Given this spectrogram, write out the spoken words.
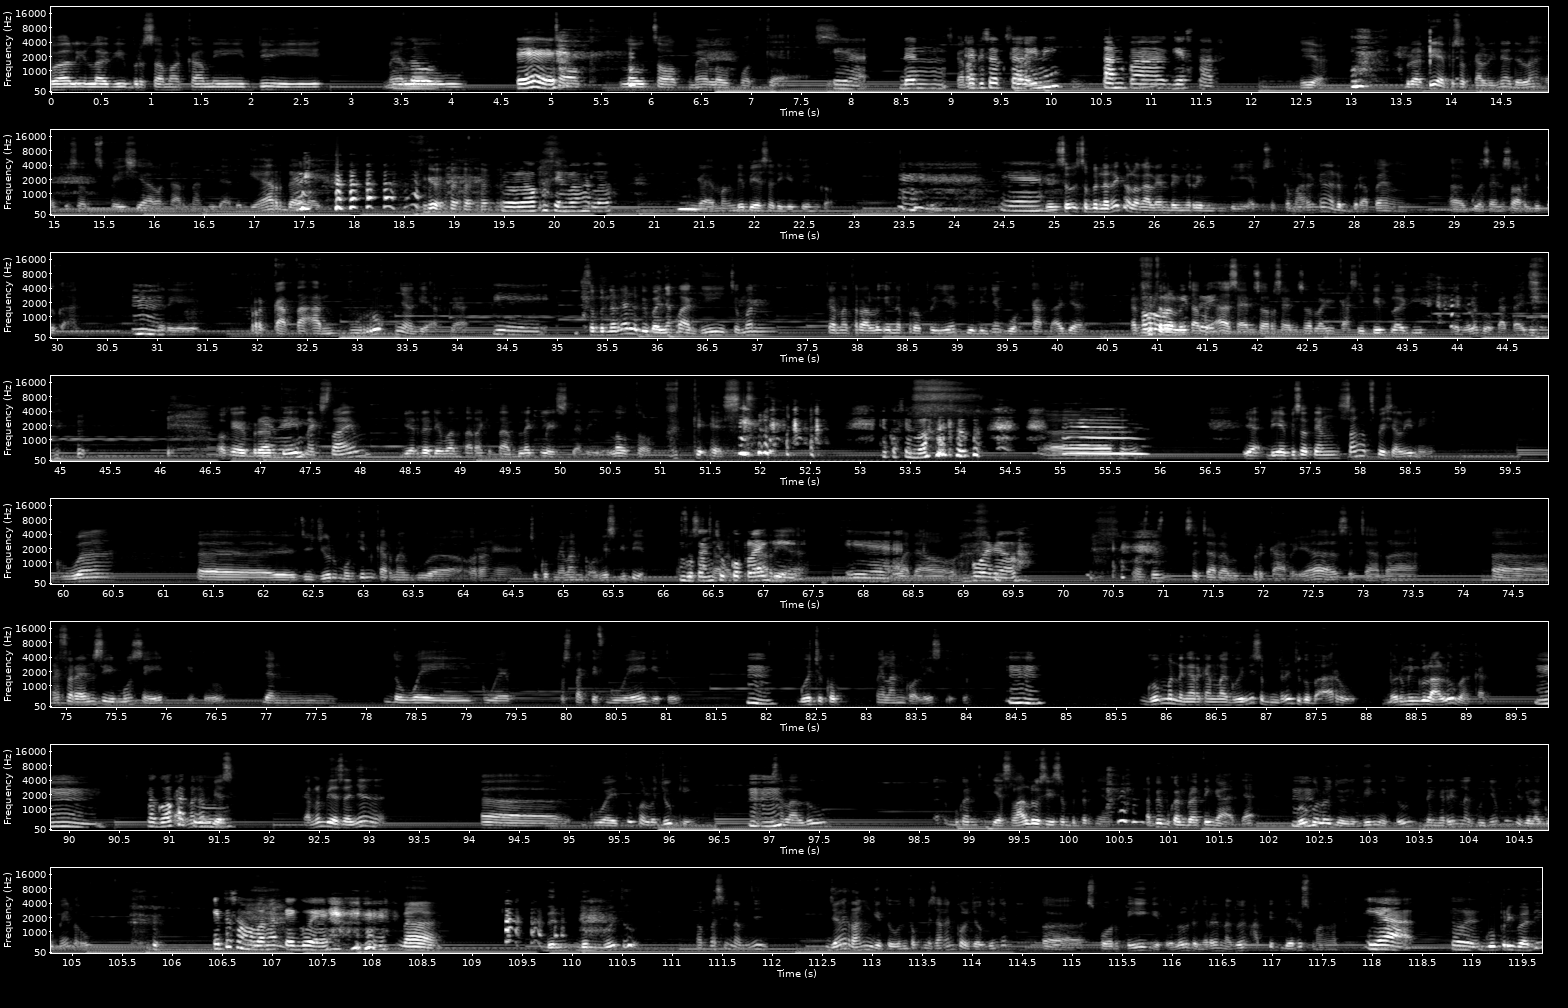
Kembali lagi bersama kami di Mellow Eh, Talk, Low Talk Mellow Podcast. iya. Dan Sekarang- episode sekarang- kali ini Hmm, tanpa gestar. Iya. Berarti episode kali ini adalah episode spesial karena tidak ada Gerda lagi. Loh, lo kasihan banget loh. Enggak, emang dia biasa digituin kok. Ya. Dan se- sebenarnya kalau kalian dengerin di episode kemarin kan ada beberapa yang gue sensor gitu kan Hmm. dari perkataan buruknya Gerda. Iya. Sebenarnya lebih banyak lagi, cuman karena terlalu inappropriate jadinya gue cut aja. Karena Oh, terlalu gitu capek ya. ah sensor sensor lagi kasih bip lagi. Ya adalah gue cut aja. Oke, berarti Oke. next time Gerda Dewantara kita blacklist dari Low Talk Podcast. Eh, kasihan banget loh. Ya, di episode yang sangat spesial ini gua eh, jujur mungkin karena gua orangnya cukup melankolis gitu ya. Maksudnya Bukan cukup lagi. Iya. Wadaw. Waduh. Maksudnya secara berkarya, secara eh, referensi musik gitu dan the way gue perspektif gue gitu, Hmm. gue cukup melankolis gitu. Hmm. Gue mendengarkan lagu ini sebenarnya juga baru, baru minggu lalu bahkan. Hmm. Lagu apa karena tuh? kan biasa, karena biasanya eh gue itu kalau jogging Mm-mm. selalu eh, bukan ya selalu sih sebenarnya, tapi bukan berarti nggak ada. Gue Mm-mm. kalau jogging itu dengerin lagunya pun juga lagu mellow. Itu sama banget kayak gue. Nah, dan dan gue tuh apa sih namanya jarang gitu untuk misalkan kalau jogging kan eh, sporty gitu lo dengerin lagu yang upbeat biar lu semangat. Iya, betul. Gue pribadi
